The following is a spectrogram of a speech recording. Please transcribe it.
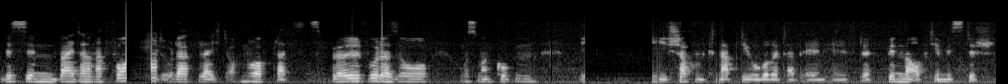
ein bisschen weiter nach vorne geht oder vielleicht auch nur auf Platz 12 oder so, muss man gucken. Die schaffen knapp die obere Tabellenhälfte. Bin mal optimistisch,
